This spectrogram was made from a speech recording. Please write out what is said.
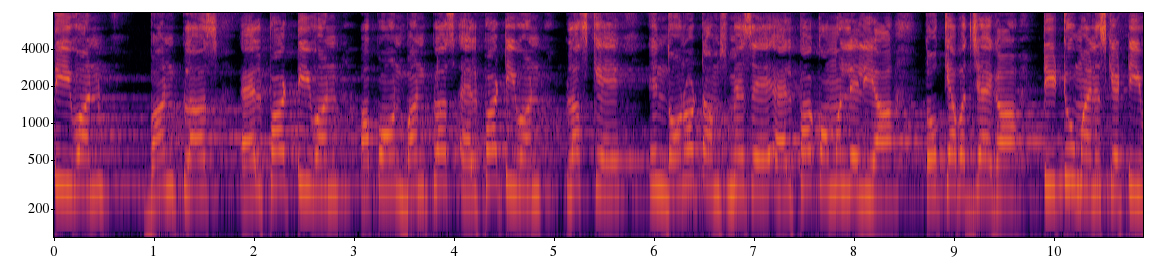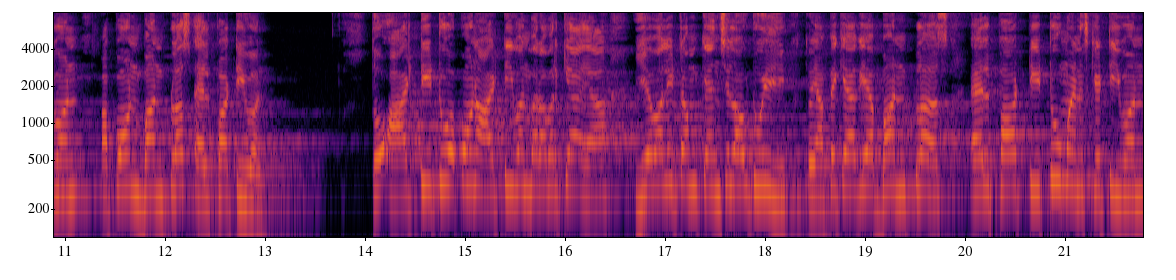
T one one plus alpha T one upon one plus alpha T one plus के, इन दोनों टर्म्स में से एल्फा कॉमन ले लिया तो क्या बच जाएगा टी टू माइनस के T one upon one plus alpha T one तो R T two upon R T one बराबर क्या आया? ये वाली टर्म कैंसिल आउट हुई तो यहाँ पे क्या आ गया? One plus alpha T two minus के T one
